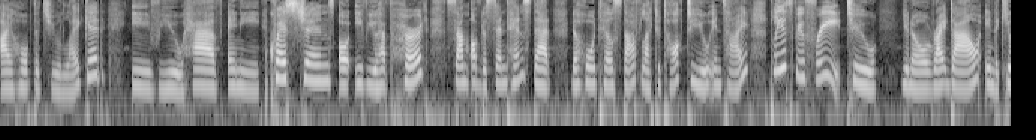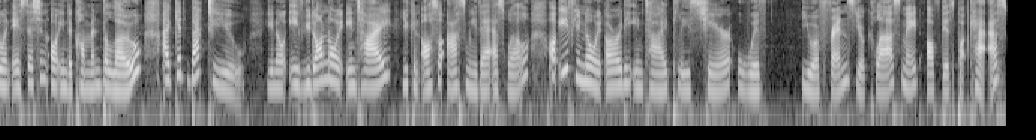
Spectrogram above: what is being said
I hope that you like it. If you have any questions or if you have heard some of the sentence that the hotel staff like to talk to you in Thai, please feel free to you know write down in the Q&A session or in the comment below. I get back to you. You know, if you don't know it in Thai, you can also ask me there as well. Or if you know it already in Thai, please share with your friends, your classmate of this podcast.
